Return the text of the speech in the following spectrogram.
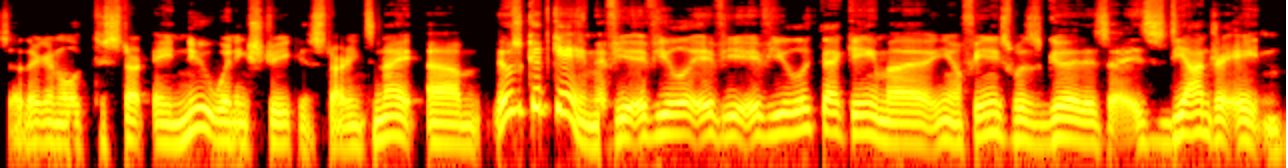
so they're going to look to start a new winning streak starting tonight. Um, it was a good game. If you if you if you if you look that game, uh, you know Phoenix was good. It's, it's DeAndre Ayton,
